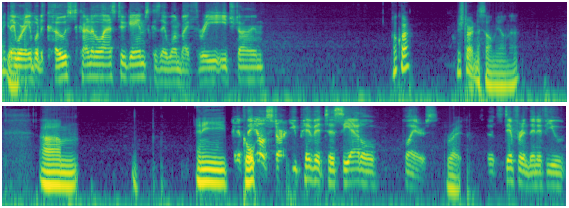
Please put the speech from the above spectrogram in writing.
they it. were able to coast kind of the last two games because they won by three each time. Okay. You're starting to sell me on that. Um, any And if goal? they don't start, you pivot to Seattle players. Right, So it's different than if you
